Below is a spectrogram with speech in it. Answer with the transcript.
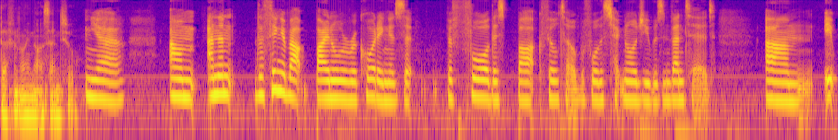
definitely not essential. Yeah. Um, and then the thing about binaural recording is that before this BACCH filter, or before this technology was invented, um, it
